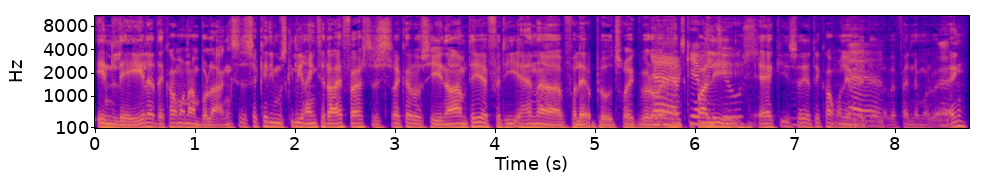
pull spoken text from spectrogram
en læge, eller der kommer en ambulance, så kan de måske lige ringe til dig først, og så kan du sige, nej, det er fordi, han har for lavt blodtryk. Ved du, Ja, hvad, ja, han skal bare lige... juice. Ja, giv, så det kommer lige Ja, lidt, ja. eller hvad fanden det måtte være, ikke?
